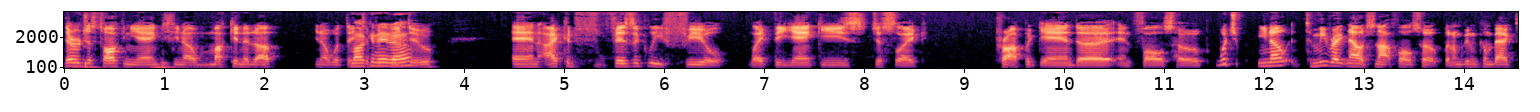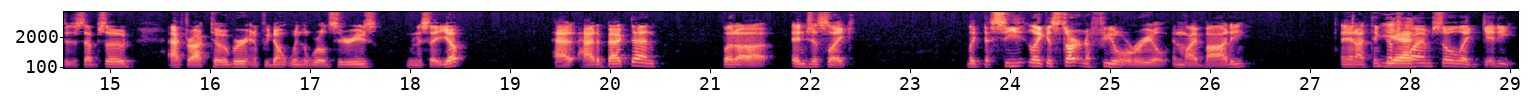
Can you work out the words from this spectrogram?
they were just talking Yanks, you know, mucking it up, you know what they Mucking typically do, and I could f- physically feel like the Yankees just like propaganda and false hope, which you know to me right now it's not false hope, but I'm gonna come back to this episode after October, and if we don't win the World Series, I'm gonna say, "Yep, had had it back then," but uh, and just like like the sea, like it's starting to feel real in my body, and I think that's Yeah. why I'm so like giddy.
